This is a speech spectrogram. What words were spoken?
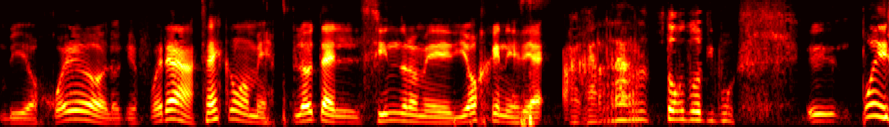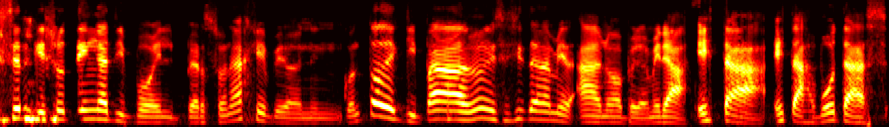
videojuego, lo que fuera, ¿sabes cómo me explota el síndrome de Diógenes de agarrar todo, tipo... eh, puede ser que yo tenga, tipo, el personaje, pero en- con todo equipado, no necesita una mierda. Ah, no, pero mira, esta, estas botas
